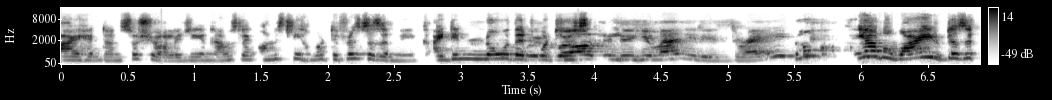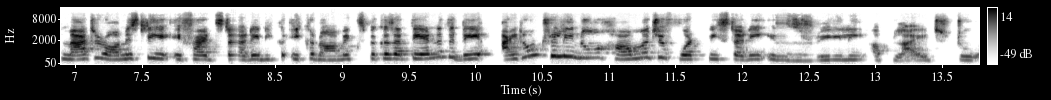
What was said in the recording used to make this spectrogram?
i had done sociology and i was like honestly what difference does it make? I didn't know that what well you in the humanities right? No, yeah but why does it matter honestly if i'd studied economics? Because at the end of the day i don't really know how much of what we study is really applied to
